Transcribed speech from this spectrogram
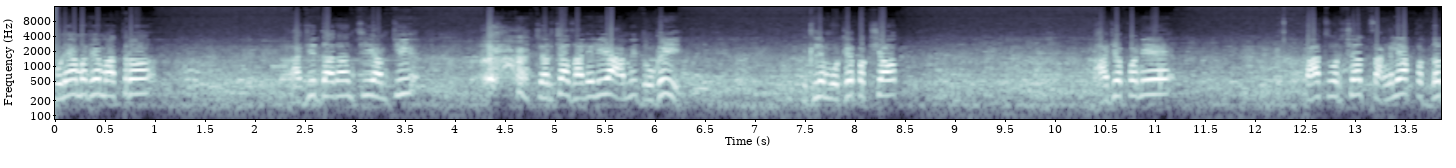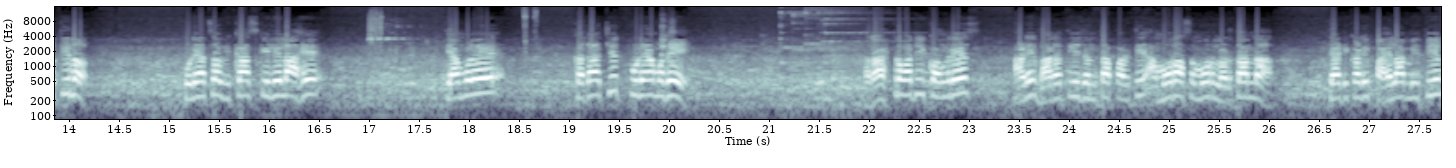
पुण्यामध्ये मात्र अजितदादांची आमची चर्चा झालेली आहे. आम्ही दोघेही इथले मोठे पक्ष आहोत. भाजपने पाच वर्ष चांगल्या पद्धतीनं पुण्याचा विकास केलेला आहे. त्यामुळे कदाचित पुण्यामध्ये राष्ट्रवादी काँग्रेस आणि भारतीय जनता पार्टी अमोरासमोर लढताना त्या ठिकाणी पाहायला मिळतील.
